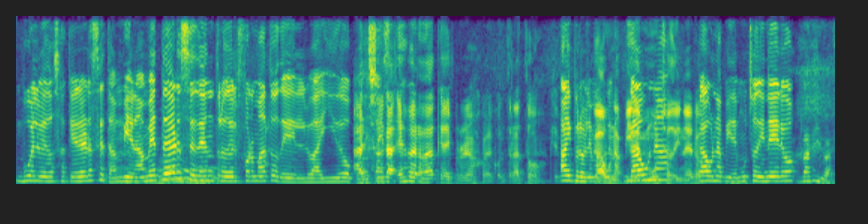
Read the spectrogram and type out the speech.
Vuelve dos a quererse también, a meterse Uh. dentro del formato del Baído. Alcira, ¿es verdad que hay problemas con el contrato? Que Hay problemas. Gauna con- pide Gauna- mucho dinero. Gauna pide mucho dinero. Las divas.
